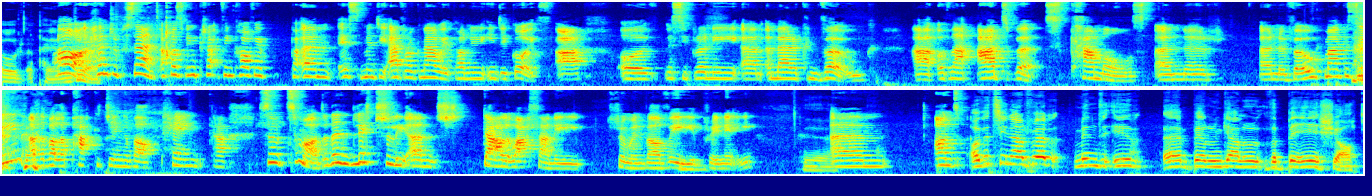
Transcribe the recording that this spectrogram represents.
o'r y pyn. O, oh, e? 100%. Achos fi'n fi cofio um, is mynd i Efrog Newydd pan o'n i'n 18 a oedd nes i brynu um, American Vogue, a oedd na advert camels yn yr yn y Vogue magazine, a oedd e fel y packaging yn fel pink. A... So, ti'n modd, oedd e'n literally yn galw allan i rhywun fel fi, hmm. pryn ni. Yeah. Um, Ond... Oedd ti'n arfer mynd i'r, um, be nhw'n galw, The Bear Shop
